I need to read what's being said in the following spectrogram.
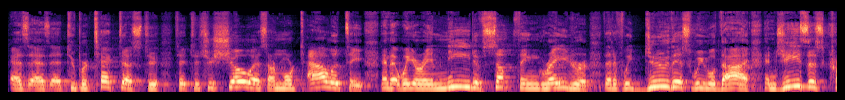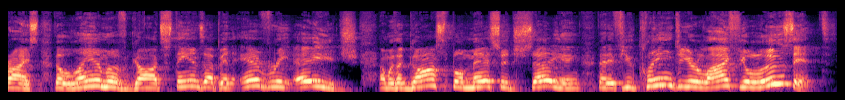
as, as, as to protect us, to, to, to show us our mortality, and that we are in need of something greater. That if we do this, we will die. And Jesus Christ, the Lamb of God, stands up in every age and with a gospel message saying that if you cling to your life, you'll lose it.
